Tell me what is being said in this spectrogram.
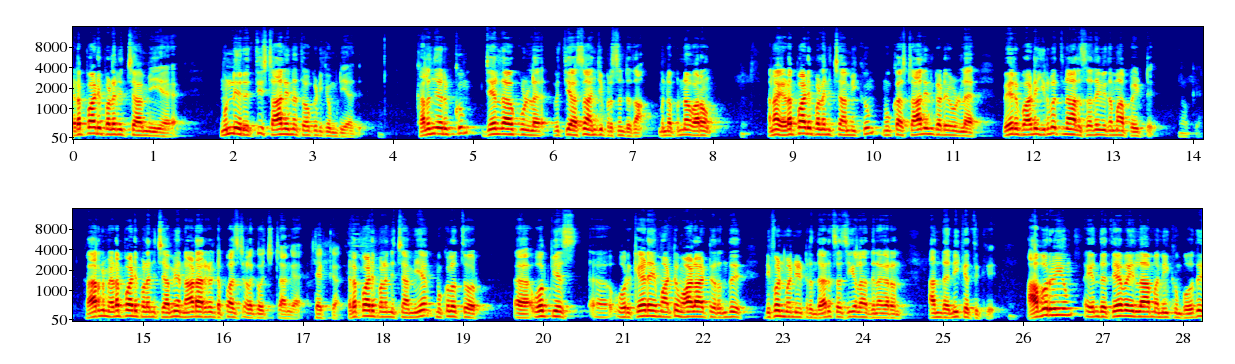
எடப்பாடி பழனிசாமியை முன்னிறுத்தி ஸ்டாலினை தோக்கடிக்க முடியாது. கலைஞருக்கும் ஜெயலலிதாவுக்கும் உள்ள வித்தியாசம் அஞ்சு பர்சன்ட் தான். முன்ன பின்ன வரும். ஆனால் எடப்பாடி பழனிசாமிக்கும் மு க ஸ்டாலின் கடையில் உள்ள வேறுபாடு இருபத்தி நாலு சதவீதமாக போயிட்டு. ஓகே. காரணம் எடப்பாடி பழனிசாமியை நாடார்கள் டெபாசிட் இழக்க வச்சுட்டாங்க. தெற்க. எடப்பாடி பழனிசாமியை முக்குலத்தோர் ஓபிஎஸ் ஒரு கேடை மாட்டும் வாளாட்டு இருந்து டிஃபெண்ட் பண்ணிட்டு இருந்தார் சசிகலா தினகரன் அந்த நீக்கத்துக்கு. அவரையும் எந்த தேவையில்லாமல் நீக்கும் போது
